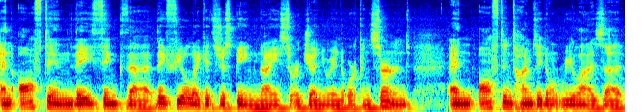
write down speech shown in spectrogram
And often they think that they feel like it's just being nice or genuine or concerned. And oftentimes they don't realize that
